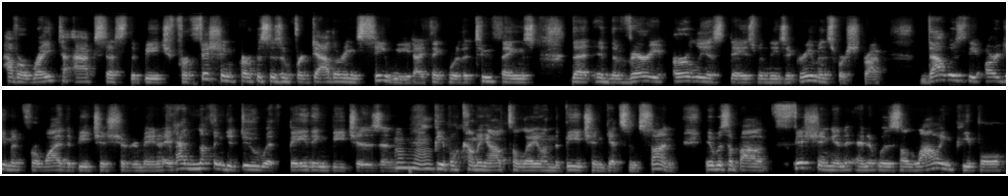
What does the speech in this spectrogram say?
have a right to access the beach for fishing purposes and for gathering seaweed. I think were the two things that in the very earliest days when these agreements were struck, that was the argument for why the beaches should remain. It had nothing to do with bathing beaches and mhm. people coming out to lay on the beach and get some sun. It was about fishing and, and it was allowing people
